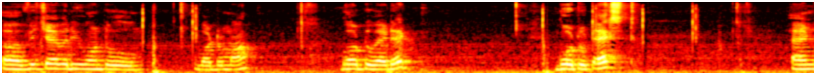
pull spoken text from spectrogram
uh, whichever you want to watermark. Go to edit go to text and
